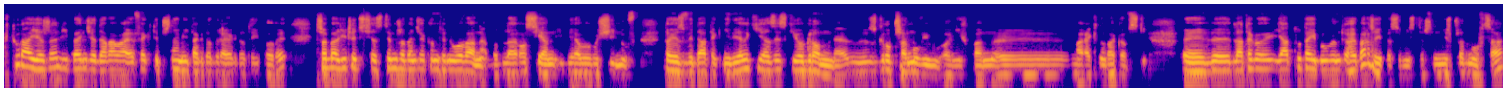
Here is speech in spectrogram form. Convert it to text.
która jeżeli będzie dawała efekty przynajmniej tak dobre jak do tej pory, trzeba liczyć się z tym, że będzie kontynuowana, bo dla Rosjan i Białorusinów to jest wydatek niewielki, a zyski ogromne. Z grubsza mówił o nich pan y, Marek Nowakowski. Y, y, Dlatego ja tutaj byłbym trochę bardziej pesymistyczny niż przedmówca,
